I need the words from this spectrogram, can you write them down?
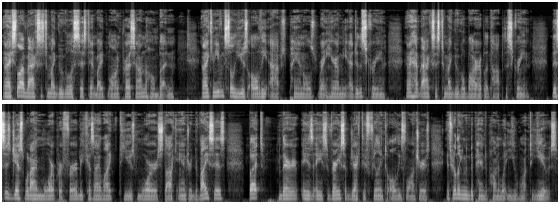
and I still have access to my Google Assistant by long pressing on the home button. And I can even still use all of the apps panels right here on the edge of the screen, and I have access to my Google bar up at the top of the screen. This is just what I more prefer because I like to use more stock Android devices, but there is a very subjective feeling to all these launchers. It's really going to depend upon what you want to use.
